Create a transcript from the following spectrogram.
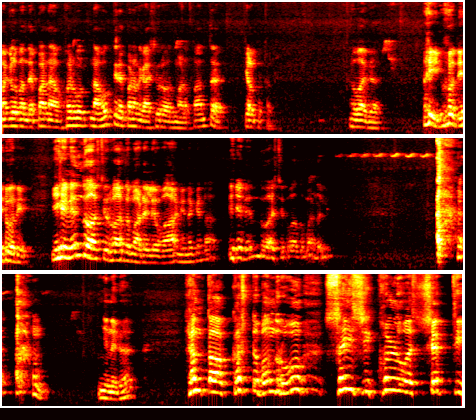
ಮಗಳು ಬಂದೆಪ್ಪ, ನಾ ಹೊರ ಹೋಗ್, ನಾ ಹೋಗ್ತೀನಪ್ಪ, ನನಗೆ ಆಶೀರ್ವಾದ ಮಾಡಪ್ಪ ಅಂತ ಕೇಳ್ಕೊತಾಳೆ. ಅವಾಗ, ಅಯ್ಯೋ ದೇವರಿ, ಏನೆಂದು ಆಶೀರ್ವಾದ ಮಾಡಲಿ ವಾ ನಿನಗಣ ಏನೆಂದು ಆಶೀರ್ವಾದ ಮಾಡಲಿ? ನಿನಗ ಎಂಥ ಕಷ್ಟ ಬಂದರೂ ಸಹಿಸಿಕೊಳ್ಳುವ ಶಕ್ತಿ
